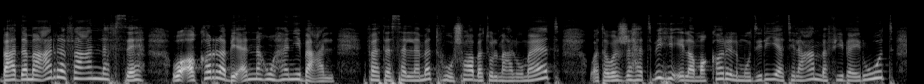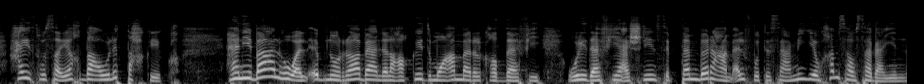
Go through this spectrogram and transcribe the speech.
بعدما عرف عن نفسه وأقر بأنه هانيبال فتسلمته شعبة المعلومات وتوجهت به إلى مقر المديرية العامة في بيروت حيث سيخضع للتحقيق. هانيبال هو الابن الرابع للعقيد معمر القذافي ولد في 20 سبتمبر عام 1975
